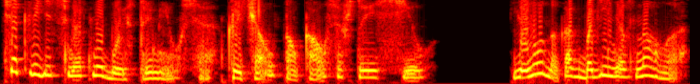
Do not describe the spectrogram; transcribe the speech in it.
всяк видеть смертный бой стремился, кричал, толкался, что есть сил. Юнона, как богиня, знала,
